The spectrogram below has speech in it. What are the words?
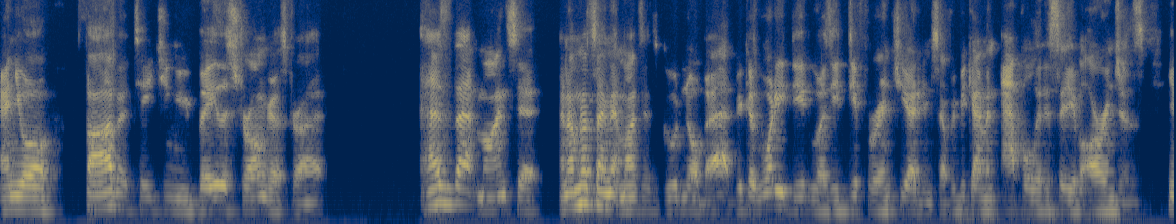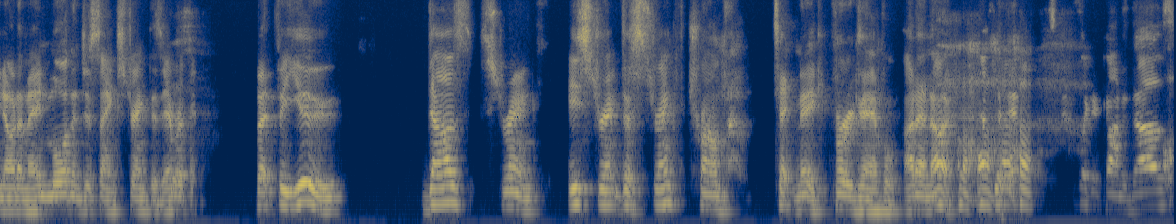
and your father teaching you be the strongest, right? Has that mindset, and I'm not saying that mindset's good nor bad, because what he did was he differentiated himself. He became an apple in a sea of oranges. You know what I mean? More than just saying strength is everything. But for you, does strength is strength does strength trump technique, for example? I don't know. Sounds like it kind of does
